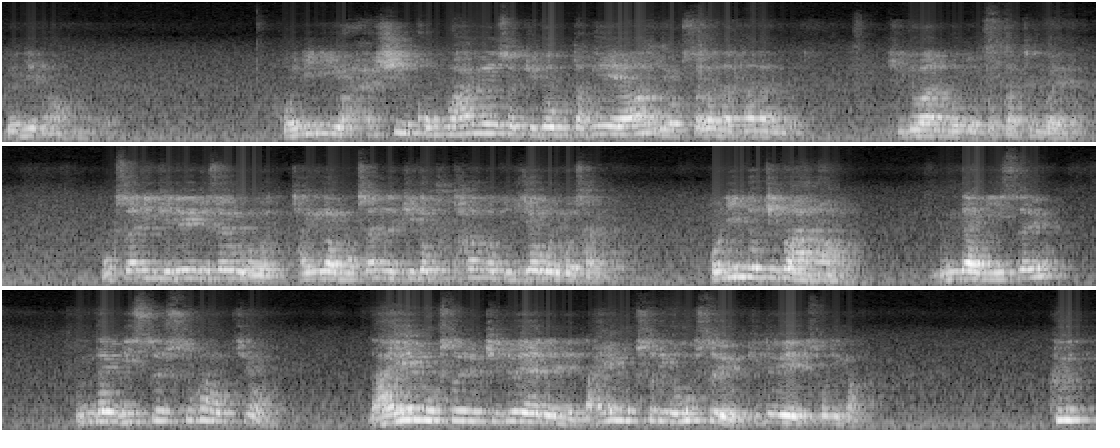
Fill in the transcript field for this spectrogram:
그런 일은 없는 거예요. 본인이 열심히 공부하면서 기도 부탁해야 역사가 나타나는 거예요. 기도하는 것도 똑같은 거예요. 목사님 기도해 주세요 그러고 자기가 목사님 기도 부탁한 것도 잊어버리고 살고 본인도 기도 안 하고 응답이 있어요? 응답이 있을 수가 없죠. 나의 목소리를 기도해야 되는데 나의 목소리가 없어요. 기도의 소리가. 그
